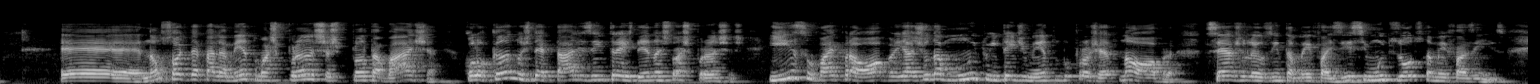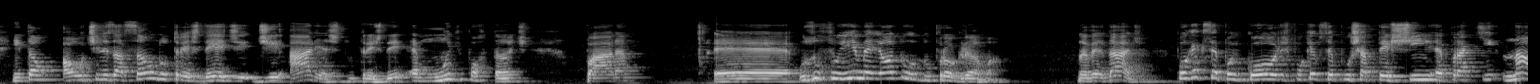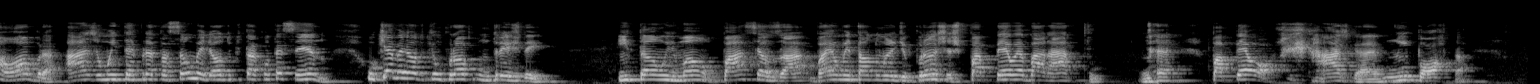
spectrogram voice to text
é, não só de detalhamento, mas pranchas, planta baixa, colocando os detalhes em 3D nas suas pranchas. E isso vai para a obra e ajuda muito o entendimento do projeto na obra. Sérgio Leuzinho também faz isso e muitos outros também fazem isso. Então, a utilização do 3D, de, de áreas do 3D, é muito importante para é, usufruir melhor do, do programa. Não é verdade? Por que, que você põe cores? Por que você puxa textinho? É para que na obra haja uma interpretação melhor do que está acontecendo. O que é melhor do que um próprio um 3D? Então, irmão, passe a usar, vai aumentar o número de pranchas. Papel é barato, né? Papel ó, rasga, não importa,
